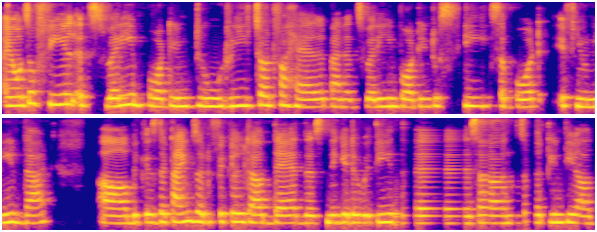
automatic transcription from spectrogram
I also feel it's very important to reach out for help and it's very important to seek support if you need that uh, because the times are difficult out there there's negativity there's uncertainty out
